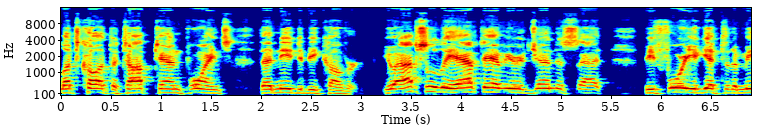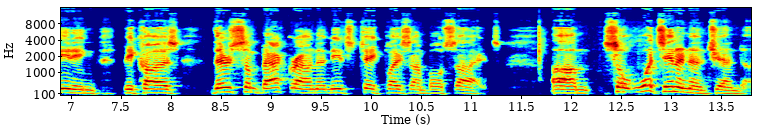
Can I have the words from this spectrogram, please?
let's call it the top 10 points that need to be covered. You absolutely have to have your agenda set before you get to the meeting because there's some background that needs to take place on both sides. Um, so, what's in an agenda?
